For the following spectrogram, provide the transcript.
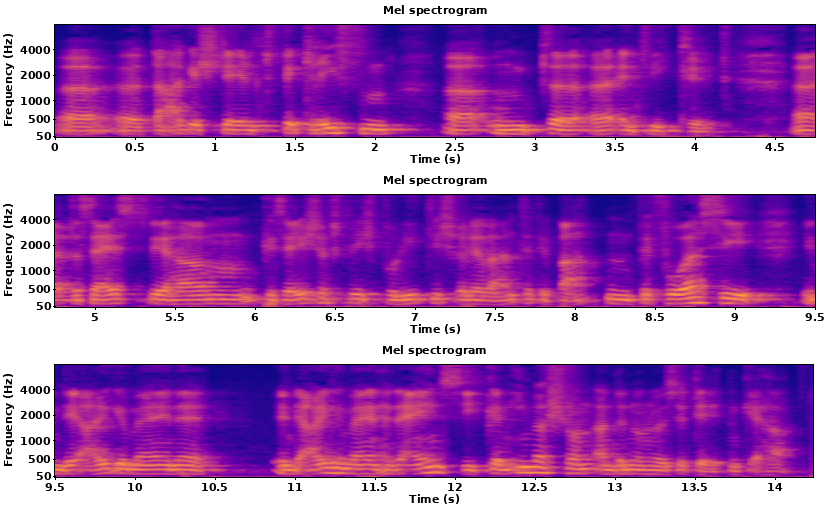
äh, äh, dargestellt, begriffen äh, und äh, entwickelt. Äh, das heißt, wir haben gesellschaftlich, politisch relevante Debatten, bevor sie in die allgemeine in der Allgemeinheit einsickern, immer schon an den Universitäten gehabt.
